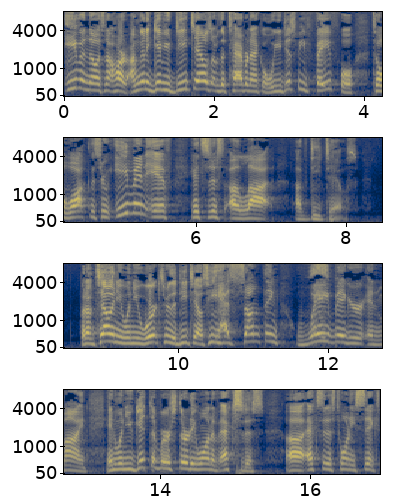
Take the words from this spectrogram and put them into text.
Even though it's not hard. I'm going to give you details of the tabernacle. Will you just be faithful to walk this through, even if it's just a lot of details? But I'm telling you, when you work through the details, he has something way bigger in mind. And when you get to verse 31 of Exodus, uh, Exodus 26,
